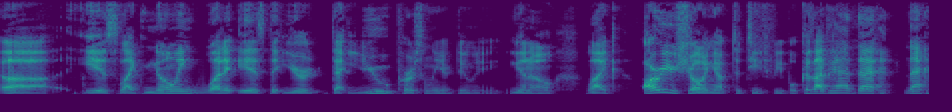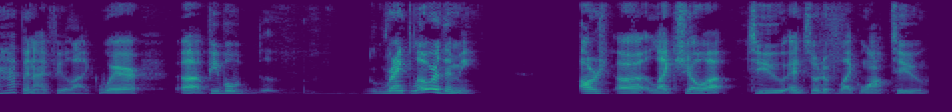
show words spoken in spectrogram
uh is like knowing what it is that you're that you personally are doing, you know? Like are you showing up to teach people? Cuz I've had that that happen I feel like where uh people rank lower than me are uh like show up to and sort of like want to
